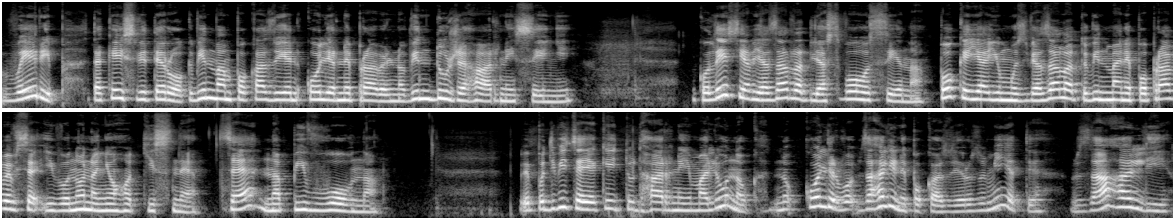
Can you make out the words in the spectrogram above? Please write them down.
виріб, такий світерок. Він вам показує колір неправильно, він дуже гарний синій. Колись я в'язала для свого сина. Поки я йому зв'язала, то він в мене поправився і воно на нього тісне. Це напіввовна. Ви подивіться, який тут гарний малюнок. Ну, колір взагалі не показує, розумієте? Взагалі.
